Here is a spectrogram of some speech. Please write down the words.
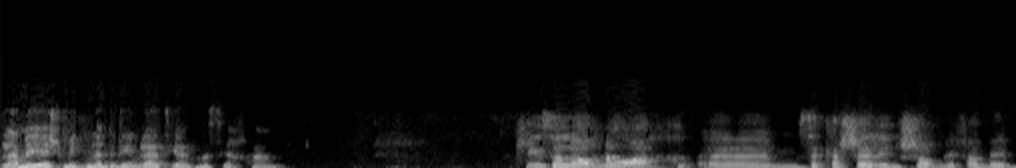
למה יש מתנגדים לעטיית מסכה? כי זה לא נוח, אמ, זה קשה לנשום לפעמים.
